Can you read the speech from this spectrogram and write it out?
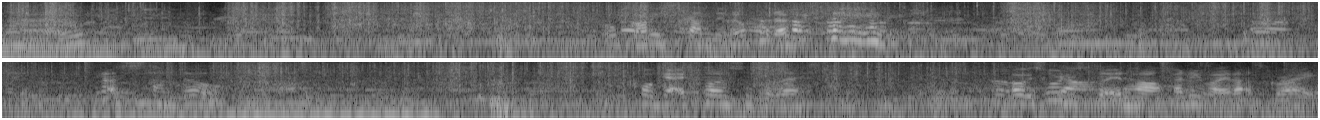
So, oh god, he's standing up and everything. You don't stand up. Can't get a close up of this. Oh, it's already split in half anyway, that's great.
